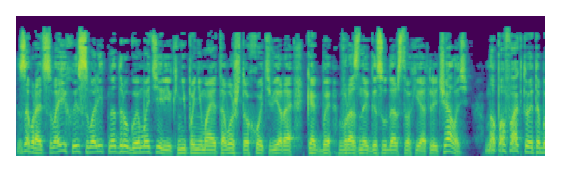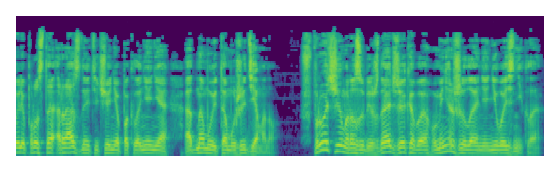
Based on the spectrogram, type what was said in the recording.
забрать своих и свалить на другой материк, не понимая того, что хоть вера как бы в разных государствах и отличалась, но по факту это были просто разные течения поклонения одному и тому же демону. Впрочем, разубеждать Джекоба у меня желания не возникло.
